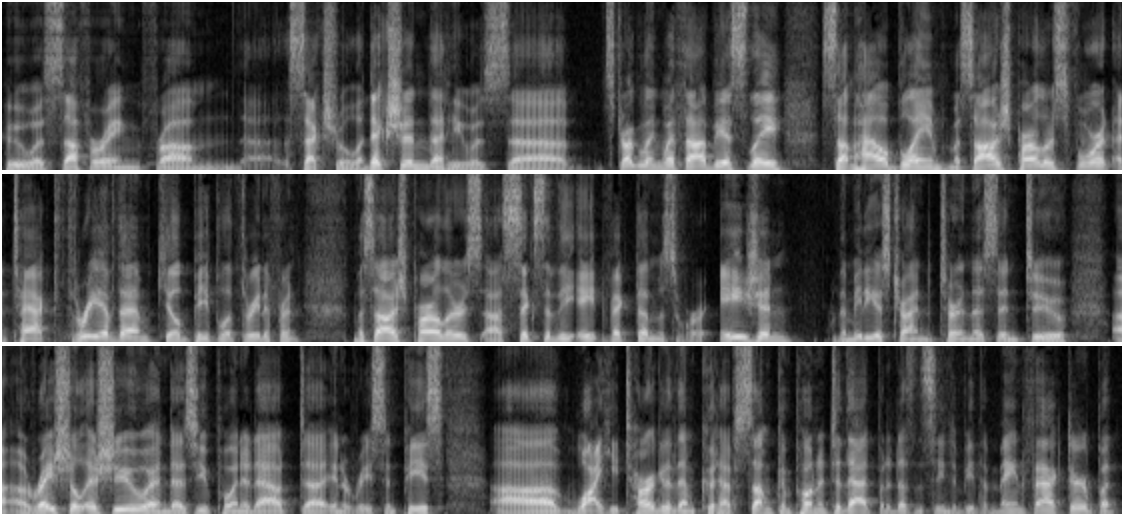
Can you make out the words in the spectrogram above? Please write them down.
who was suffering from uh, sexual addiction that he was uh, struggling with, obviously. Somehow blamed massage parlors for it, attacked three of them, killed people at three different massage parlors. Uh, six of the eight victims were Asian. The media is trying to turn this into a, racial issue, and as you pointed out uh, in a recent piece, uh, why he targeted them could have some component to that, but it doesn't seem to be the main factor. But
